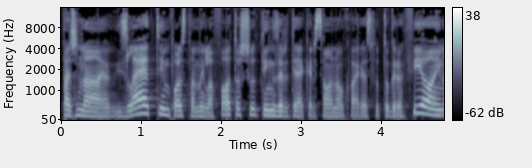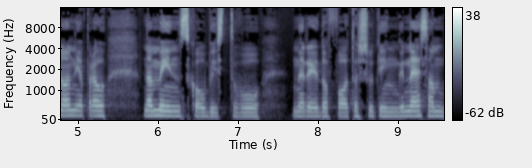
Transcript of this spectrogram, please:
pač na izlet in pol sta imela fotoshooting, zaradi tega, ker se ona ukvarja s fotografijo in on je prav namensko v bistvu naredil fotoshooting, ne samo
